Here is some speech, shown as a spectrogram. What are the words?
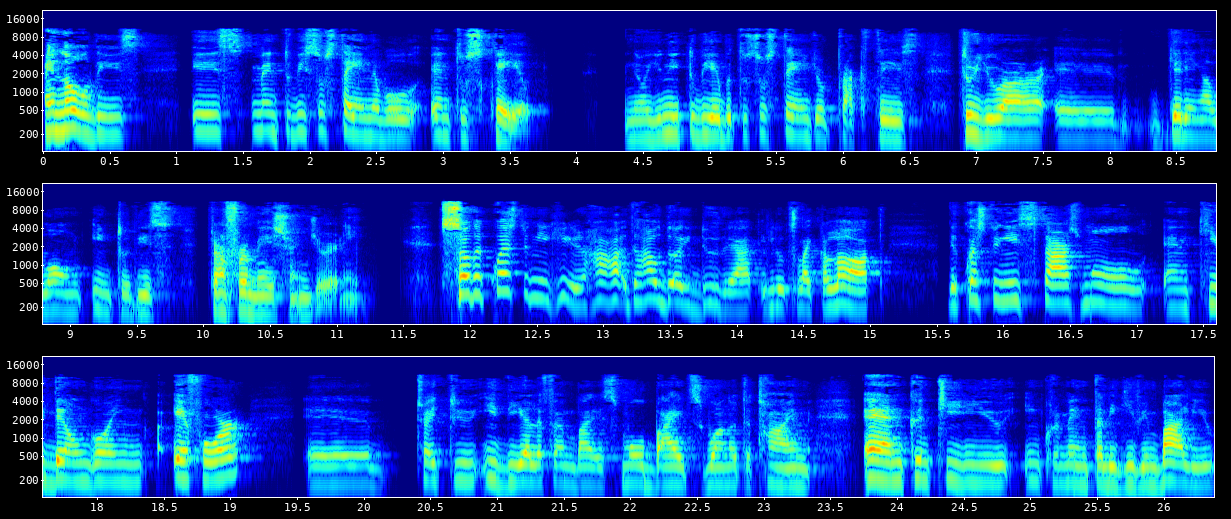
And all this is meant to be sustainable and to scale. You know, you need to be able to sustain your practice till you are uh, getting along into this transformation journey. So the question here, how, how do I do that? It looks like a lot. The question is start small and keep the ongoing effort. Uh, try to eat the elephant by small bites, one at a time, and continue incrementally giving value.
